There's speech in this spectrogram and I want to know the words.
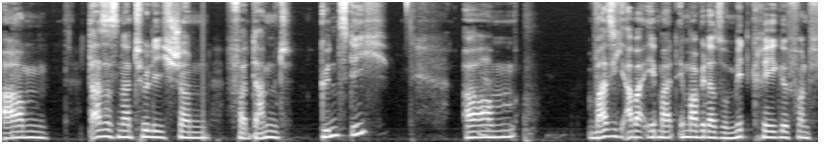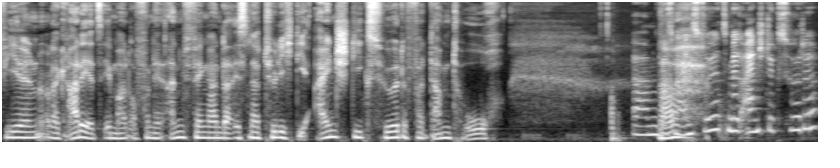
Ähm, das ist natürlich schon verdammt günstig. Ähm, Was ich aber eben halt immer wieder so mitkriege von vielen oder gerade jetzt eben halt auch von den Anfängern, da ist natürlich die Einstiegshürde verdammt hoch. Ähm, was Ah. meinst du jetzt mit Einstiegshürde?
